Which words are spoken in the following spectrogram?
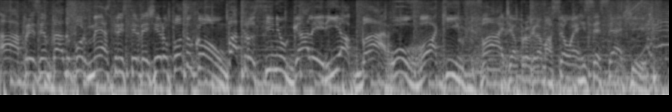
Apresentado por mestrecervejeiro.com. Patrocínio Galeria Bar. O rock invade a programação RC7.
